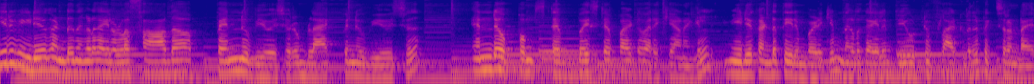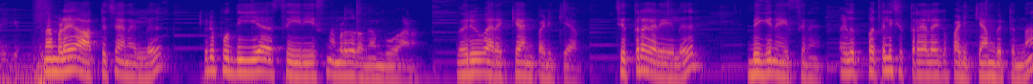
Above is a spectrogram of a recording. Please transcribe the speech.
ഈ ഒരു വീഡിയോ കണ്ട് നിങ്ങളുടെ കയ്യിലുള്ള സാധാ പെൻ ഉപയോഗിച്ച് ഒരു ബ്ലാക്ക് പെൻ ഉപയോഗിച്ച് എന്റെ ഒപ്പം സ്റ്റെപ്പ് ബൈ സ്റ്റെപ്പ് ആയിട്ട് വരയ്ക്കുകയാണെങ്കിൽ വീഡിയോ കണ്ട് തീരുമ്പോഴേക്കും നിങ്ങളുടെ കയ്യിൽ ബ്യൂട്ടിഫുൾ ആയിട്ടുള്ളൊരു പിക്ചർ ഉണ്ടായിരിക്കും. നമ്മുടെ ആർട്ട് ചാനലിൽ ഒരു പുതിയ സീരീസ് നമ്മൾ തുടങ്ങാൻ പോവുകയാണ് വരൂ വരയ്ക്കാൻ പഠിക്കാം ചിത്രകലയിൽ ബിഗിനേഴ്സിന് എളുപ്പത്തിൽ ചിത്രകലയൊക്കെ പഠിക്കാൻ പറ്റുന്ന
